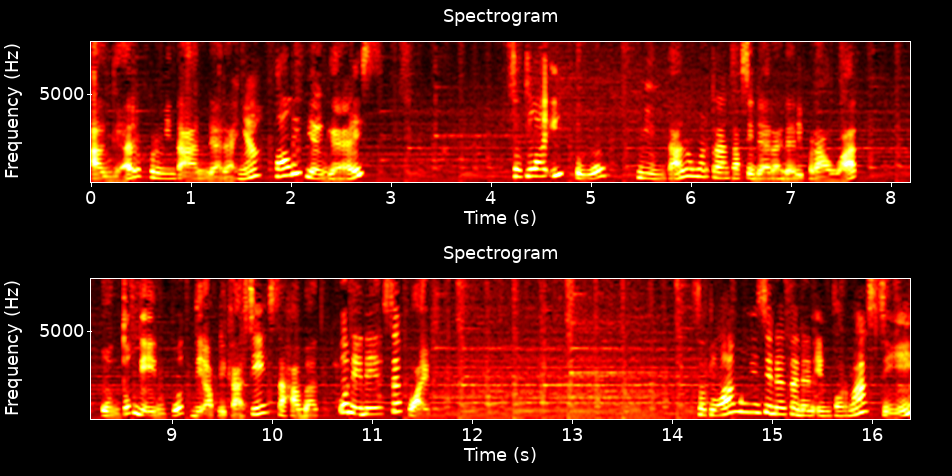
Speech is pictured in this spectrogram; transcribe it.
agar permintaan darahnya valid ya guys. Setelah itu, minta nomor transaksi darah dari perawat untuk diinput di aplikasi Sahabat UDD Save Life. Setelah mengisi data dan informasi,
